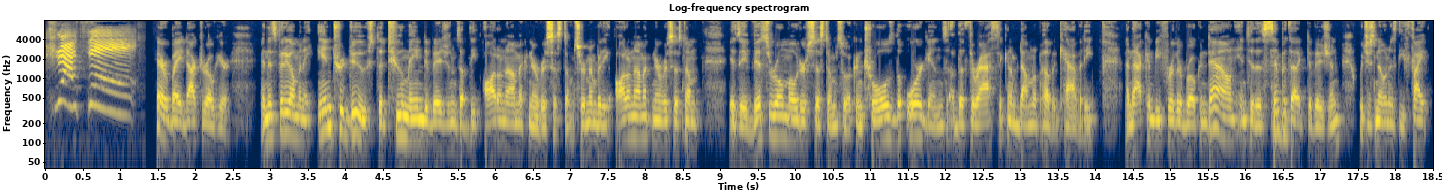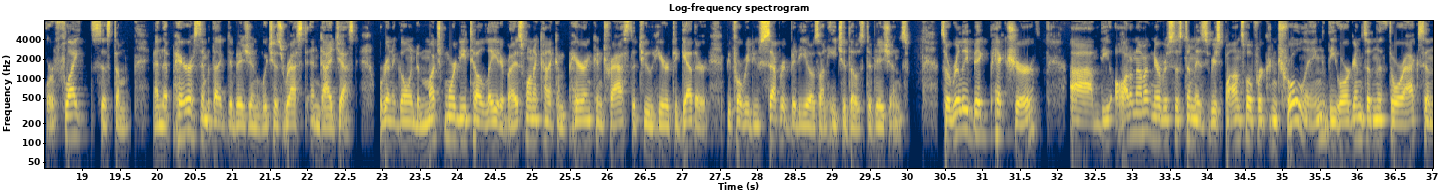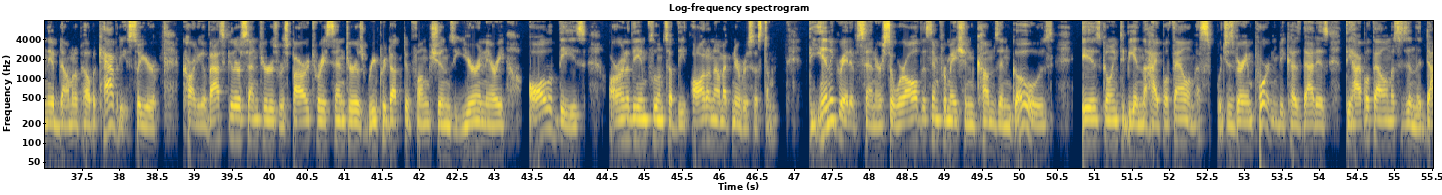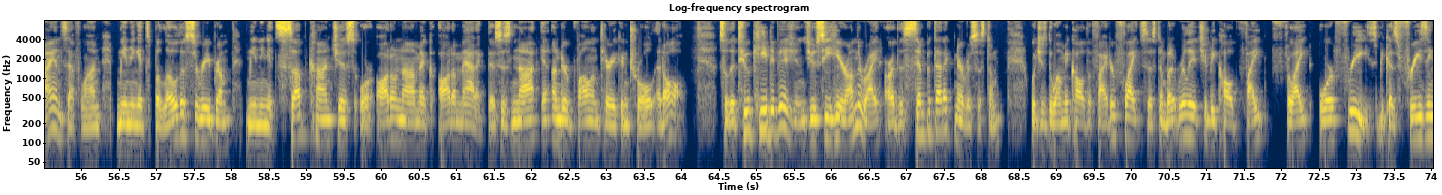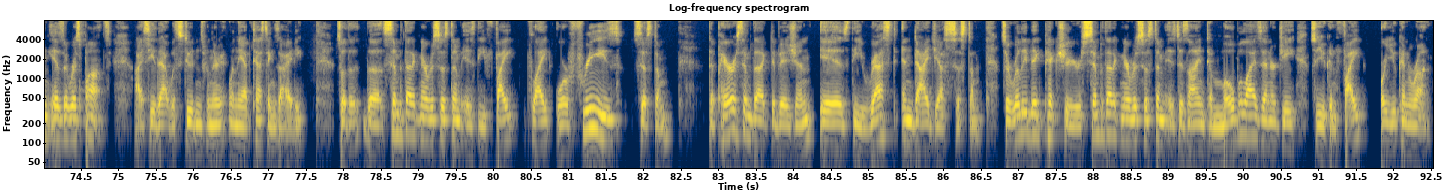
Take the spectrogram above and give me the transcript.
Trust it! Hey everybody, Dr. O here. In this video, I'm going to introduce the two main divisions of the autonomic nervous system. So remember, the autonomic nervous system is a visceral motor system, so it controls the organs of the thoracic and abdominal pelvic cavity. And that can be further broken down into the sympathetic division, which is known as the fight or flight system, and the parasympathetic division, which is rest and digest. We're going to go into much more detail later, but I just want to kind of compare and contrast the two here together before we do separate videos on each of those divisions. So really big picture, um, the autonomic nervous system is responsible for controlling the organs in the thorax and the abdominal pelvic cavities. So your cardiovascular centers, respiratory centers, reproductive functions, urinary, all of these are under the influence of the autonomic nervous system. The integrative center, so where all this information comes and goes, is going to be in the hypothalamus, which is very important because that is, the hypothalamus is in the diencephalon, meaning it's below the cerebrum, meaning it's subconscious or autonomic, automatic. This is not under voluntary control at all. So the two key divisions you see here on the right are the sympathetic nervous system, which is the one we call the fight or flight system, but really it should be called fight, flight, or freeze because freezing is a response. I see that with students when, they when they have test anxiety. So the, the sympathetic nervous system is the fight, flight, or freeze system. The parasympathetic division is the rest and digest system. So really big picture, your sympathetic nervous system is designed to mobilize energy so you can fight or you can run.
